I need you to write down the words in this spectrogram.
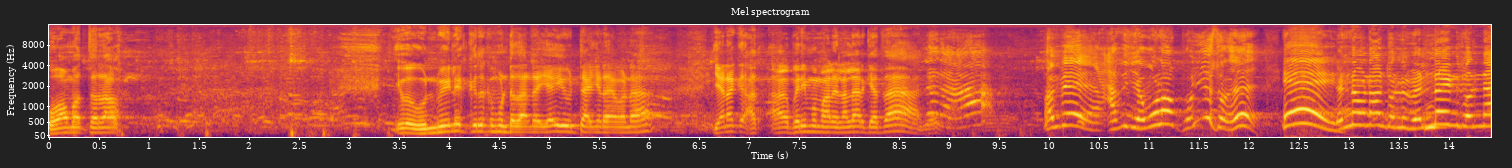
வெள்ளை இருக்க பாரு ஓமத்தரா இவ உண்மையிலே கிறுக்கு முண்டதாண்டா ஏய் விட்டாங்கடா இவனா. எனக்கு பெரியம்மா மாலை நல்லா இருக்கியாத்தா? என்னடா? தம்பி அது எவ்வளவு பொய்ய சொல்லு ஏய்! என்ன சொல்லு? வெள்ளைன்னு சொன்ன.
